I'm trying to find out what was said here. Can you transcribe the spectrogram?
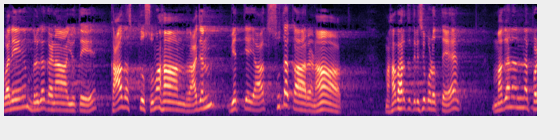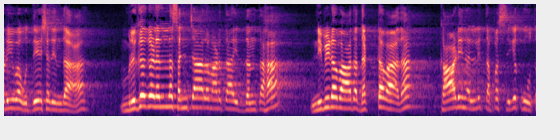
ವನೇ ಮೃಗಗಣಾಯುತೆ ಕಾಲಸ್ತು ಸುಮಹಾನ್ ರಾಜನ್ ವ್ಯತ್ಯಯಾತ್ ಸುತ ಕಾರಣಾತ್. ಮಹಾಭಾರತ ತಿಳಿಸಿಕೊಡುತ್ತೆ, ಮಗನನ್ನು ಪಡೆಯುವ ಉದ್ದೇಶದಿಂದ ಮೃಗಗಳೆಲ್ಲ ಸಂಚಾರ ಮಾಡ್ತಾ ಇದ್ದಂತಹ ನಿಬಿಡವಾದ, ದಟ್ಟವಾದ ಕಾಡಿನಲ್ಲಿ ತಪಸ್ಸಿಗೆ ಕೂತ.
